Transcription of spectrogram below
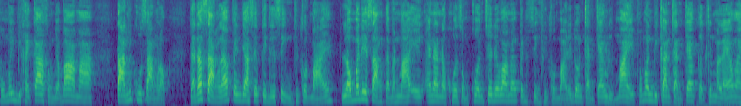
คงไม่มีใครกล้าส่งยาบ้ามา ตามที่กูสั่งหรอก แต่ถ้าสั่งแล้วเป็นยาเสพติดหรือสิ่งผิดกฎหมาย เราไม่ได้สั่งแต่มันมาเองไอ้นั่นควรสมควรเชื่อได้ว่าแม่งเป็นสิ่งผิดกฎหมายหรือโดนกันแกล้งหรือไม่เพราะมันมีการกันแกล้งเกิดขึ้นมาแล้วไง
